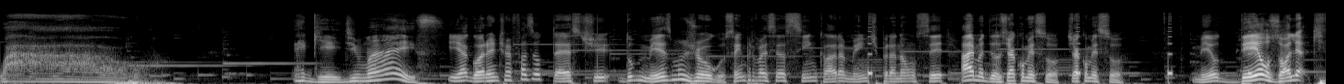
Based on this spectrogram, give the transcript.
Uau! É gay demais! E agora a gente vai fazer o teste do mesmo jogo. Sempre vai ser assim, claramente, pra não ser... Ai, meu Deus, já começou, já começou. Meu Deus, olha que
